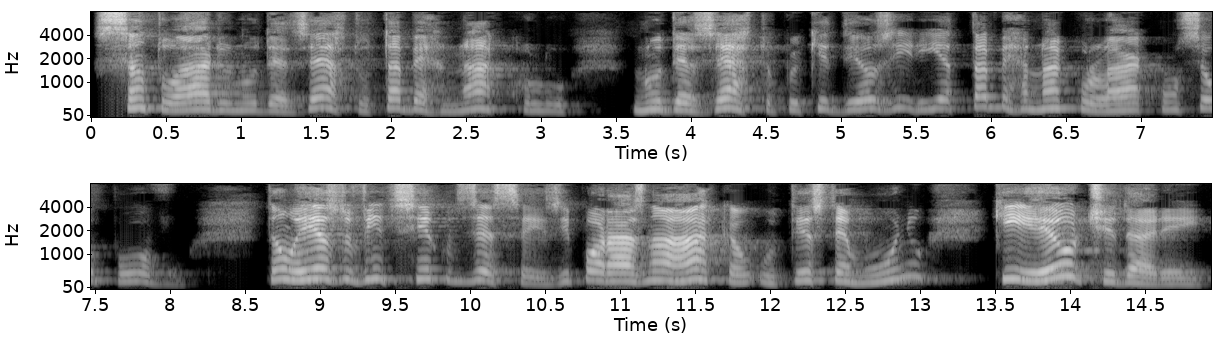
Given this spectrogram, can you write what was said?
santuário no deserto, o tabernáculo no deserto, porque Deus iria tabernacular com o seu povo. Então, Êxodo 25, 16: E porás na arca o testemunho que eu te darei,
